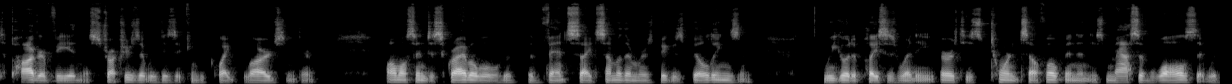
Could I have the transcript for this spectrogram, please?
topography and the structures that we visit can be quite large and they're almost indescribable. The, the vent sites, some of them are as big as buildings, and we go to places where the earth has torn itself open and these massive walls that would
